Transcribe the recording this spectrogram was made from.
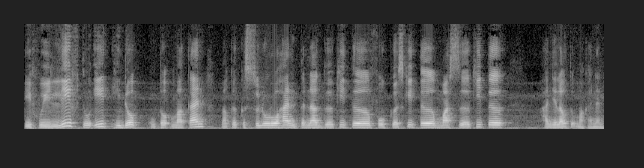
If we live to eat, hidup untuk makan, maka keseluruhan tenaga kita, fokus kita, masa kita hanyalah untuk makanan.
